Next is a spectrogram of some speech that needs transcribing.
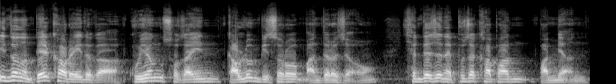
인도는 벨카 레이더가 구형 소자인 갈룸 비소로 만들어져 현대전에 부적합한 반면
